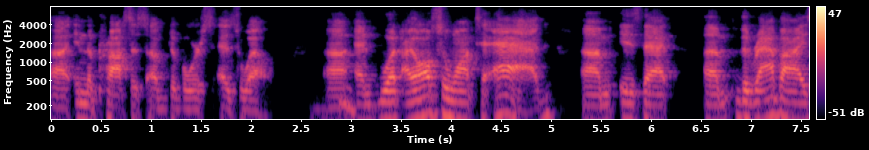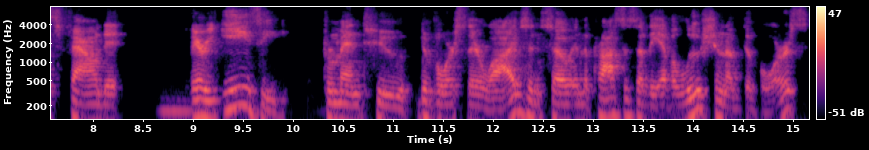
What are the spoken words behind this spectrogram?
uh, in the process of divorce as well. Uh, Mm. and what I also want to add um, is that um, the rabbis found it very easy for men to divorce their wives. And so, in the process of the evolution of divorce,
